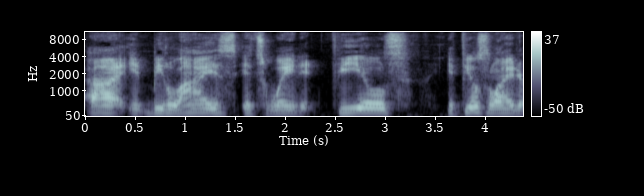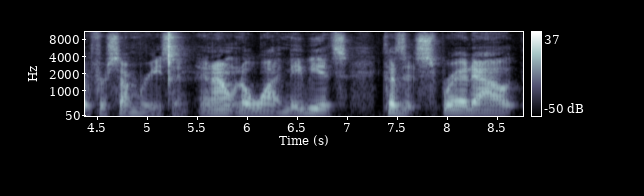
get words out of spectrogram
uh, it belies its weight. It feels it feels lighter for some reason. And I don't know why. Maybe it's because it's spread out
